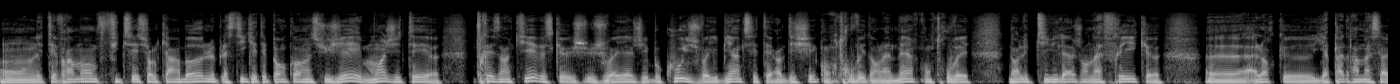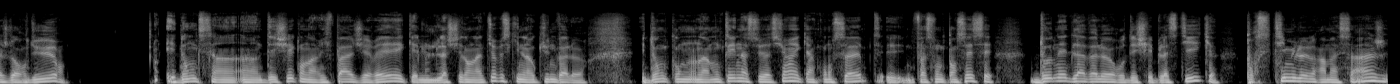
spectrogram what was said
On était vraiment fixé sur le carbone. Le plastique n'était pas encore un sujet et moi, j'étais euh, très inquiet parce que je, voyageais beaucoup et je voyais bien que c'était un déchet qu'on retrouvait dans la mer, qu'on trouvait dans les petits villages en Afrique, euh, alors qu'il n'y a pas de ramassage d'ordures. Et donc c'est un, déchet qu'on n'arrive pas à gérer et qu'elle lâcher dans la nature parce qu'il n'a aucune valeur. Et donc on a monté une association avec un concept et une façon de penser, c'est donner de la valeur aux déchets plastiques pour stimuler le ramassage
